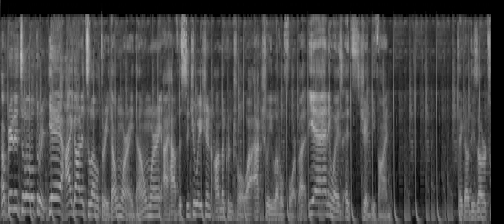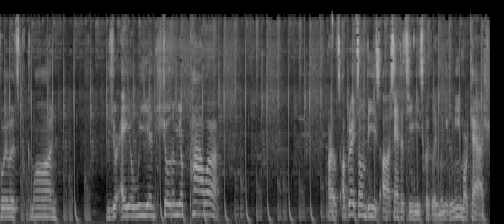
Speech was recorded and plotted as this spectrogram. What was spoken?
Upgraded to level 3. Yeah, I got it to level 3. Don't worry. Don't worry. I have the situation under control. Well, actually level 4. But yeah, anyways, it should be fine. Take out these other toilets. Come on. Use your AoE and show them your power. Alright, let's upgrade some of these uh, Santa TVs quickly. We need, we need more cash.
